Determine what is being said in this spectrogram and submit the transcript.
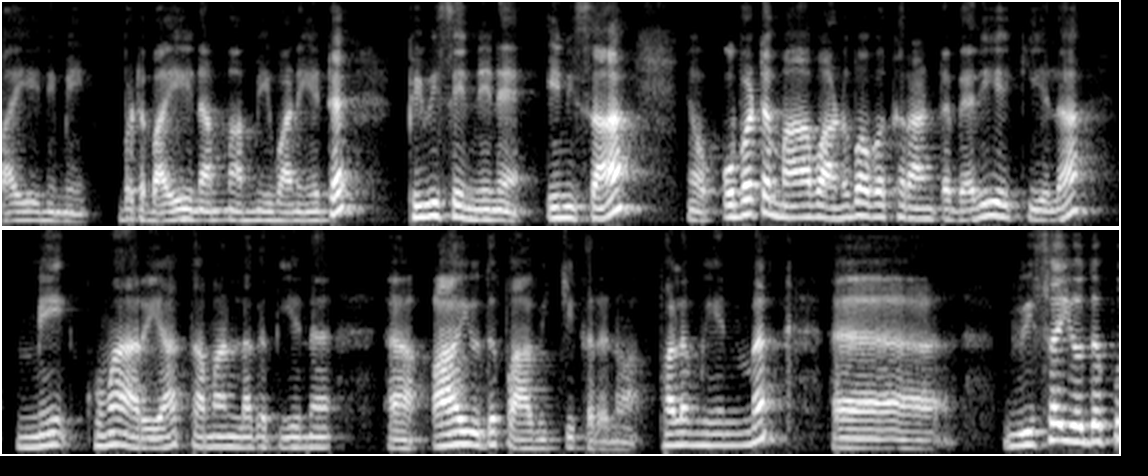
බය නෙමේ. ඔබට බය නම් මම මේ වනයේට පිවිසෙන්නේ නැහැ. ඒ නිසා ඔබට මාව අනුභව කරන්නට බැරිය කියලා මේ කුමාරයා Taman ළඟ තියෙන ආයුධ පාවිච්චි කරනවා. පළමුවෙන්ම විස යොදපු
